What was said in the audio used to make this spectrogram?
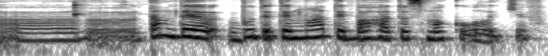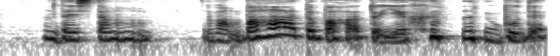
Е, Там, де будете мати багато смаколиків. Десь там вам багато-багато їх буде.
